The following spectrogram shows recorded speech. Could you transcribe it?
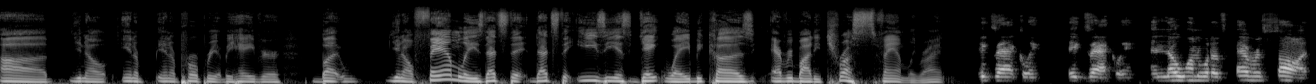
uh, you know, in, inappropriate behavior, but you know, families. That's the that's the easiest gateway because everybody trusts family, right? Exactly, exactly, and no one would have ever thought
